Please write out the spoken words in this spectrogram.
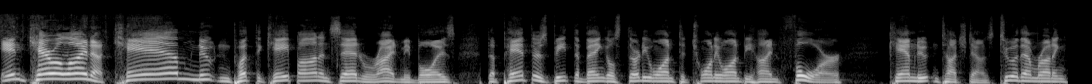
In Carolina, Cam Newton put the cape on and said, "Ride me, boys." The Panthers beat the Bengals 31 to 21 behind four Cam Newton touchdowns, two of them running,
